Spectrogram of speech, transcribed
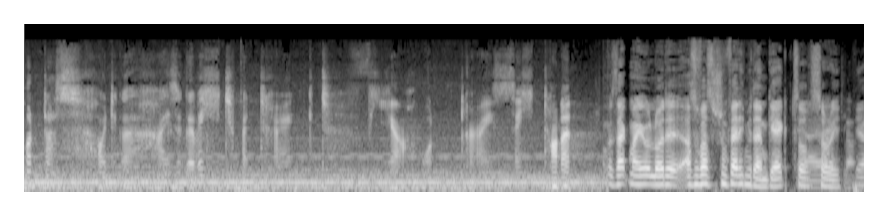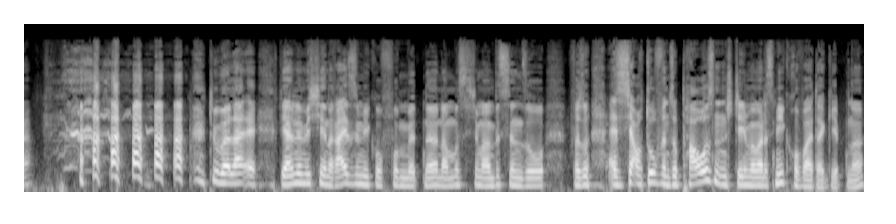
und das heutige Reisegewicht beträgt 34 Tonnen. Sag mal, Leute, also warst du schon fertig mit deinem Gag? So, ja, sorry. klar. Ja. Tut mir leid, ey. Wir haben nämlich hier ein Reisemikrofon mit, ne? Da muss ich immer ein bisschen so versuchen. Es ist ja auch doof, wenn so Pausen entstehen, wenn man das Mikro weitergibt, ne?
